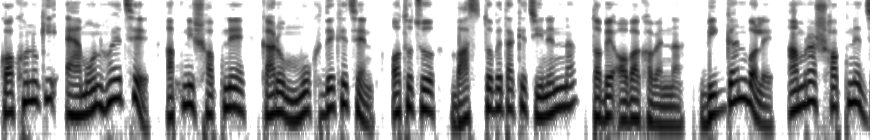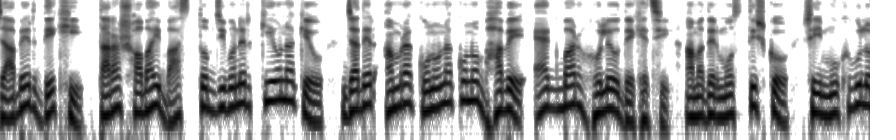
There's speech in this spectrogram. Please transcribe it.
কখনো কি এমন হয়েছে? আপনি স্বপ্নে কারও মুখ দেখেছেন, অথচ বাস্তবে তাকে চিনেন না? তবে অবাক হবেন না। বিজ্ঞান বলে, আমরা স্বপ্নে যাবের দেখি, তারা সবাই বাস্তব জীবনের কেউ না কেউ, যাদের আমরা কোনো না কোনো ভাবে একবার হলেও দেখেছি। আমাদের মস্তিষ্ক সেই মুখগুলো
